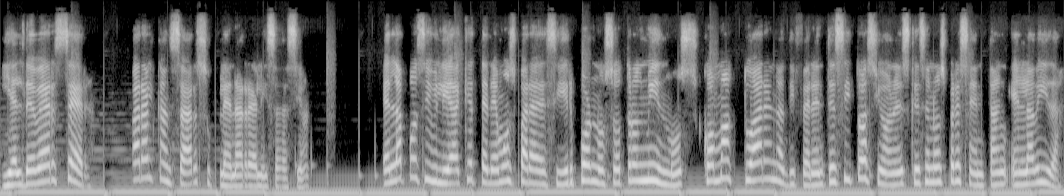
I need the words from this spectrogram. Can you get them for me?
y el deber ser para alcanzar su plena realización. Es la posibilidad que tenemos para decidir por nosotros mismos cómo actuar en las diferentes situaciones que se nos presentan en la vida.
